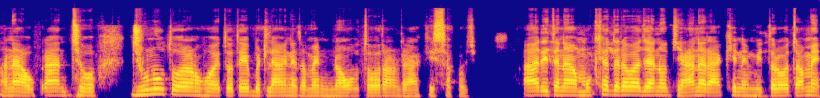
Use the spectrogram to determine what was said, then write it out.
અને આ ઉપરાંત જો જૂનું તોરણ હોય તો તે બદલાવીને તમે નવું તોરણ રાખી શકો છો. આ રીતના મુખ્ય દરવાજાનું ધ્યાન રાખીને મિત્રો, તમે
